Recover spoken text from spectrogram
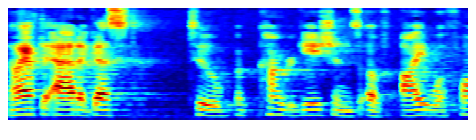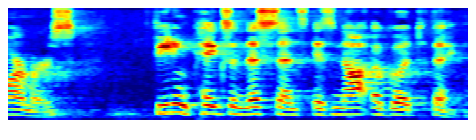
Now I have to add, I guess, to congregations of Iowa farmers, feeding pigs in this sense is not a good thing.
